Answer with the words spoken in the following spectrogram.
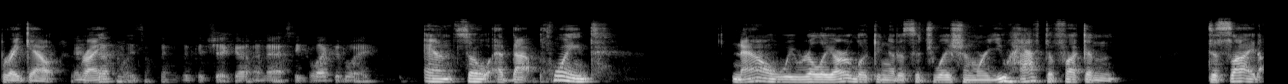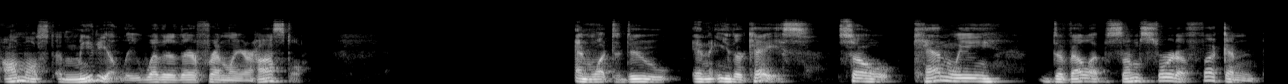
break out, There's right? definitely some things that could shake out in a nasty, collected way. And so at that point, now we really are looking at a situation where you have to fucking decide almost immediately whether they're friendly or hostile and what to do in either case. So, can we develop some sort of fucking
